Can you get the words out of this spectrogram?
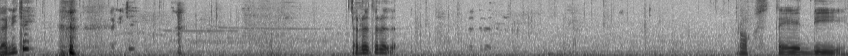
Kagak nih coy. Taruh, taruh. Rocksteady.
